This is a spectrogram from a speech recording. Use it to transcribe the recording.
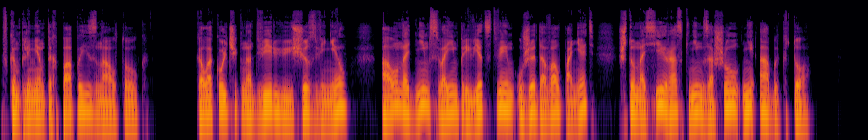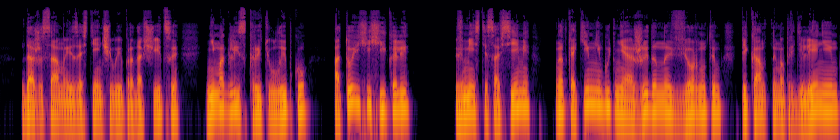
В комплиментах папы и знал толк. Колокольчик над дверью еще звенел, а он одним своим приветствием уже давал понять, что на сей раз к ним зашел не абы кто. Даже самые застенчивые продавщицы не могли скрыть улыбку, а то и хихикали вместе со всеми над каким-нибудь неожиданно ввернутым пикантным определением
